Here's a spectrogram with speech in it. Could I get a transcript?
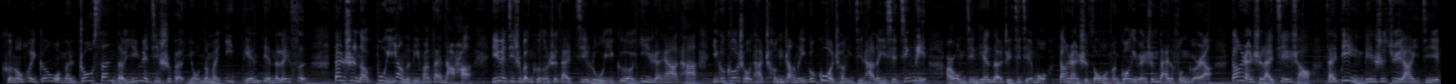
可能会跟我们周三的音乐记事本有那么一点点的类似，但是呢，不一样的地方在哪儿哈？音乐记事本可能是在记录一个艺人呀，他一个歌手他成长的一个过程以及他的一些经历，而我们今天的这期节目当然是走我们光影原声带的风格呀，当然是来介绍在电影、电视剧啊以及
